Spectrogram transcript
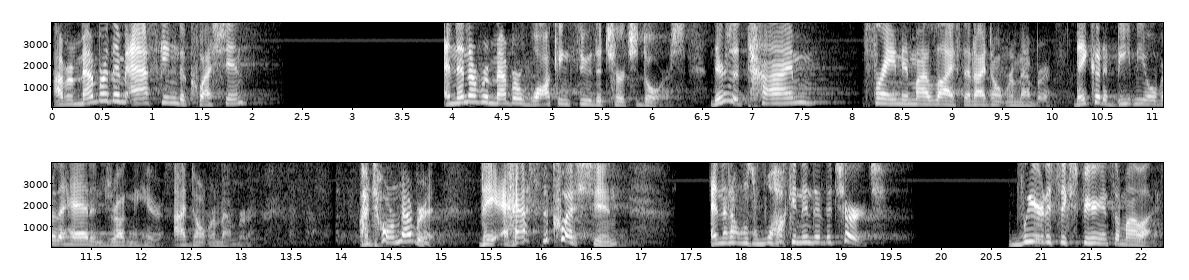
I remember them asking the question, and then I remember walking through the church doors. There's a time frame in my life that I don't remember. They could have beat me over the head and drug me here. I don't remember. I don't remember it. They asked the question, and then I was walking into the church. Weirdest experience of my life.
